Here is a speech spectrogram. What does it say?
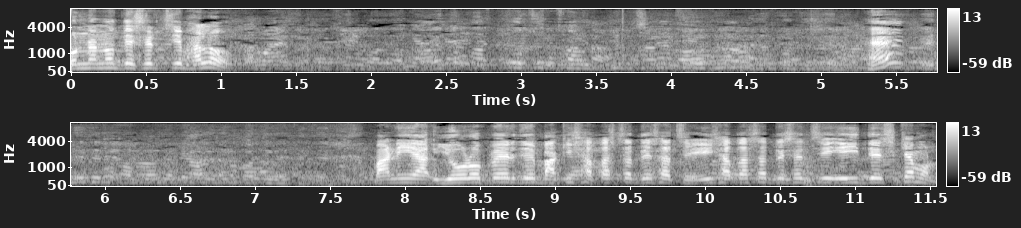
অন্যান্য দেশের চেয়ে ভালো? হ্যাঁ? মানে ইউরোপের যে বাকি সাতাশটা দেশ আছে, এই সাতাশটা দেশের চেয়ে এই দেশ কেমন?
